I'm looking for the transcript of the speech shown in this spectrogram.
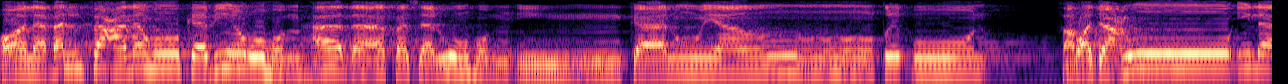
قال بل فعله كبيرهم هذا فسلوهم إن كانوا ينطقون. فرجعوا إلى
